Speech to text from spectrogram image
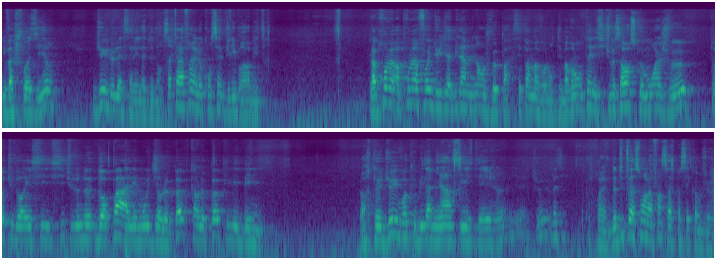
il va choisir, Dieu il le laisse aller là-dedans. C'est-à-dire qu'à la fin il y a le concept du libre arbitre. La première, fois, Dieu dit à Bilam, non, je veux pas, c'est pas ma volonté. Ma volonté, est, si tu veux savoir ce que moi je veux, toi tu dois ici, ici, tu ne dois pas aller maudire le peuple, car le peuple il est béni. Lorsque Dieu il voit que Bilam y insiste, et je, tu veux, vas-y, pas de problème. De toute façon, à la fin, ça va se passer comme je veux.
